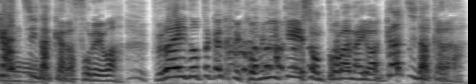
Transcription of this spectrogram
ガチだからそれはプライド高くてコミュニケーション取らないはガチだから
